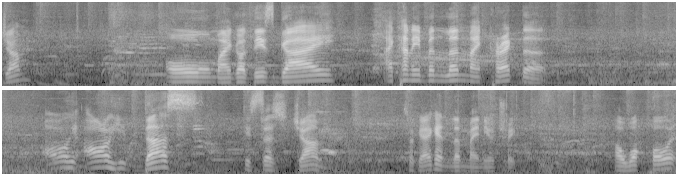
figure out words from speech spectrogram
Jump? Oh my god, this guy I can't even learn my character. All he, all he does is just jump. It's okay, I can learn my new trick. I'll walk forward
